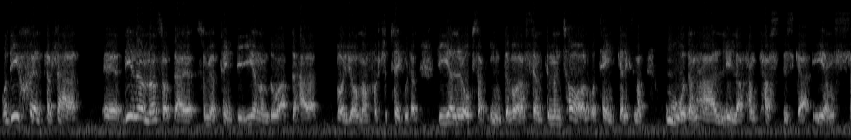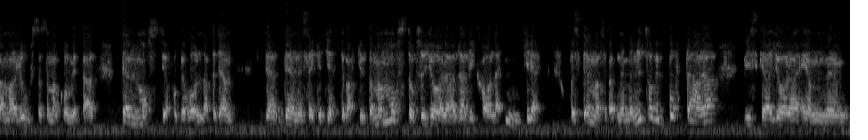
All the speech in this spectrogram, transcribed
Och det är självklart så här, eh, det är en annan sak där som jag tänkte igenom då, att det här att vad gör man först i trädgården? Det gäller också att inte vara sentimental och tänka liksom att åh, den här lilla fantastiska ensamma rosen som har kommit här, den måste jag få behålla för den, den, den, är säkert jättevacker. Utan man måste också göra radikala ingrepp och bestämma sig för att nej, men nu tar vi bort det här. Vi ska göra en um,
